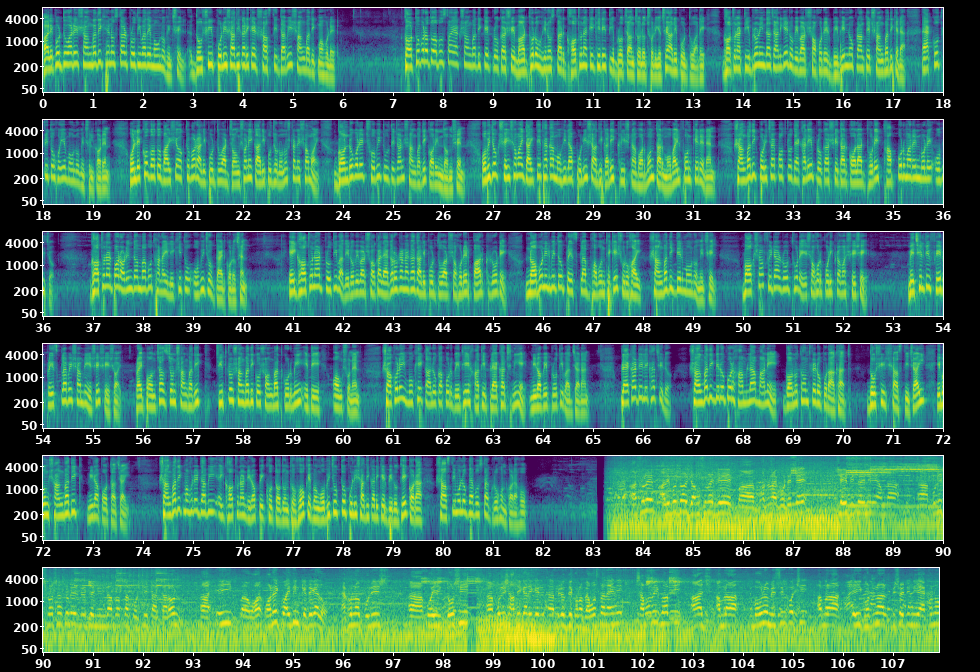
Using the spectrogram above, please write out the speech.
আলিপুরদুয়ারের সাংবাদিক হেনস্থার প্রতিবাদে মৌন মিছিল দোষী পুলিশ আধিকারিকের শাস্তির দাবি সাংবাদিক মহলের। কর্তব্যরত অবস্থায় এক সাংবাদিককে প্রকাশ্যে মারধর ও হেনস্থার ঘটনাকে ঘিরে তীব্র চাঞ্চল্য ছড়িয়েছে আলিপুরদুয়ারে। ঘটনার তীব্র নিন্দা জানিয়ে রবিবার শহরের বিভিন্ন প্রান্তের সাংবাদিকেরা একত্রিত হয়ে মৌন মিছিল করেন। উল্লেখ্য, গত বাইশে অক্টোবর আলিপুরদুয়ার জংশনে কালী পুজোর অনুষ্ঠানের সময় গণ্ডগোলের ছবি তুলতে যান সাংবাদিক অরিন্দম সেন। অভিযোগ, সেই সময় দায়িত্বে থাকা মহিলা পুলিশ আধিকারিক কৃষ্ণা বর্মন তার মোবাইল ফোন কেড়ে নেন। সাংবাদিক পরিচয়পত্র দেখালে প্রকাশ্যে তার কলার ধরে থাপ্পড় মারেন বলে অভিযোগ। ঘটনার পর অরিন্দমবাবু থানায় লিখিত অভিযোগ দায়ের করেছেন। এই ঘটনার প্রতিবাদে রবিবার সকাল এগারোটা নাগাদ আলিপুরদুয়ার শহরের পার্ক রোডে নবনির্মিত প্রেস ক্লাব ভবন থেকে শুরু হয় সাংবাদিকদের মৌন মিছিল। বক্সা ফিডার রোড ধরে শহর পরিক্রমা শেষে মিছিলটি ফের প্রেস ক্লাবের সামনে এসে শেষ হয়। প্রায় পঞ্চাশ জন সাংবাদিক, চিত্র সাংবাদিক ও সংবাদকর্মী এতে অংশ নেন। সকলেই মুখে কালো কাপড় বেঁধে হাতে প্ল্যাকার্ড নিয়ে নীরবে প্রতিবাদ জানান। প্ল্যাকার্ডে লেখা ছিল সাংবাদিকদের ওপর হামলা মানে গণতন্ত্রের ওপর আঘাত। দোষীর শাস্তি চাই এবং সাংবাদিক নিরাপত্তা চাই। সাংবাদিক মহলের দাবি, এই ঘটনার নিরপেক্ষ তদন্ত হোক এবং অভিযুক্ত পুলিশ আধিকারিকের বিরুদ্ধে করা শাস্তিমূলক ব্যবস্থা গ্রহণ করা হোক। আসলে আলিপুরদুয়ার জংশনে যে ঘটনা ঘটেছে, সেই বিষয় নিয়ে আমরা পুলিশ প্রশাসনের বিরুদ্ধে নিন্দা প্রস্তাব করছি। তার কারণ এই অনেক কয়েকদিন কেটে গেল। এখনও পুলিশ ওই দোষী পুলিশ আধিকারিকের বিরুদ্ধে কোনো ব্যবস্থা নেয়নি। স্বাভাবিকভাবেই আজ আমরা মৌন মিছিল করছি। আমরা এই ঘটনার বিষয়টি নিয়ে এখনও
